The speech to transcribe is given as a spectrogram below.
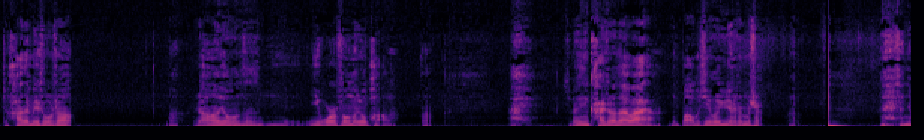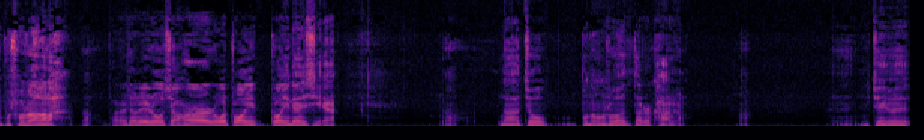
这孩子没受伤啊，然后又一窝蜂的又跑了，所以你开车在外啊，你保不齐会遇见什么事儿啊，哎，咱就不说这个了啊。反正像这种小孩如果撞一撞一脸血，啊，那就不能说在这看着了，啊，嗯，这个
